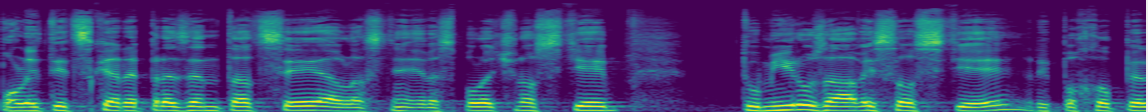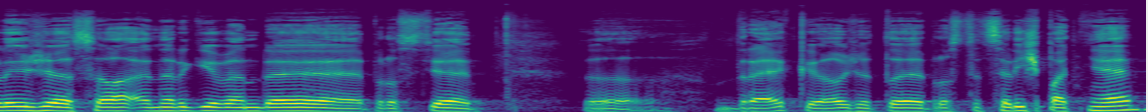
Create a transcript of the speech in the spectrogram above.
politické reprezentaci a vlastně i ve společnosti tu míru závislosti, kdy pochopili, že celá energie vende je prostě uh, drek, jo, že to je prostě celý špatně,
